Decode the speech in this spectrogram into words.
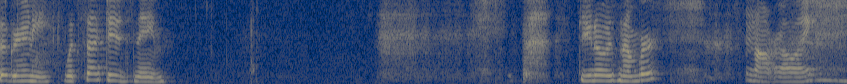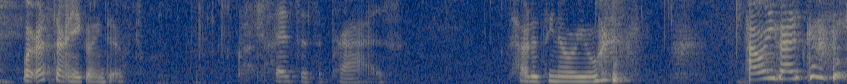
So, Granny, what's that dude's name? Do you know his number? Not really. What restaurant are you going to? He said it's a surprise. How does he know where you live? How are you guys gonna be?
